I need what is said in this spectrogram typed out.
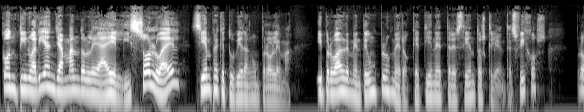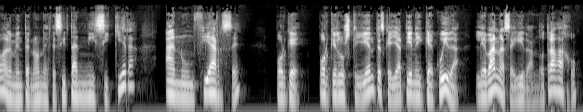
continuarían llamándole a él y solo a él siempre que tuvieran un problema. Y probablemente un plomero que tiene 300 clientes fijos, probablemente no necesita ni siquiera anunciarse. ¿Por qué? Porque los clientes que ya tiene y que cuida le van a seguir dando trabajo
